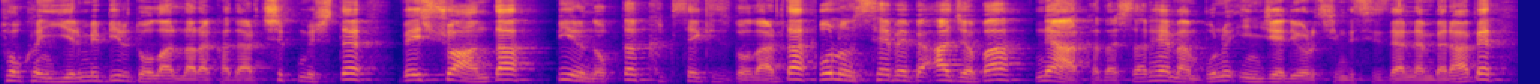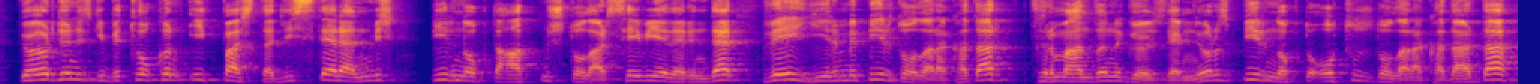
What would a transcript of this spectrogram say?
Token 21 dolarlara kadar çıkmıştı ve şu anda 1.48 dolarda. Bunun sebebi acaba ne arkadaşlar? Hemen bunu inceliyoruz şimdi sizlerle beraber. Gördüğünüz gibi token ilk başta listelenmiş 1.60 dolar seviyelerinden ve 21 dolara kadar tırmandığını gözlemliyoruz. 1.30 dolara kadar da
